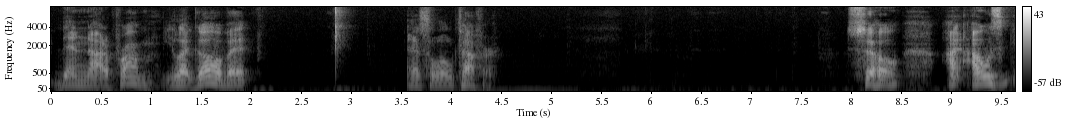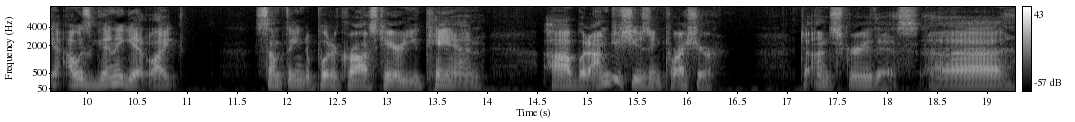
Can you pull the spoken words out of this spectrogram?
then not a problem. You let go of it, and it's a little tougher. So I, I was I was gonna get like something to put across here. You can, uh, but I'm just using pressure to unscrew this. Uh,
